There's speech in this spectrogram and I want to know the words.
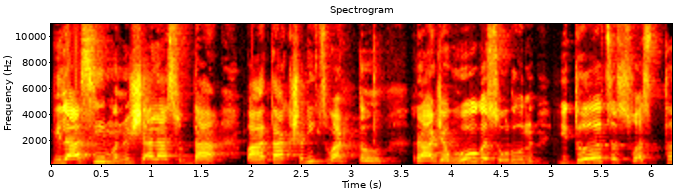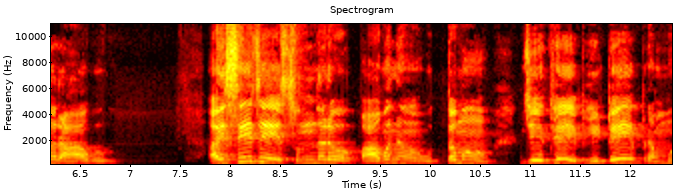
विलासी मनुष्याला सुद्धा पाहता क्षणीच वाटतं. राजभोग सोडून इथंच स्वस्थ राहावं. ऐसे जे सुंदर पावन उत्तम जेथे भेटे ब्रह्म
